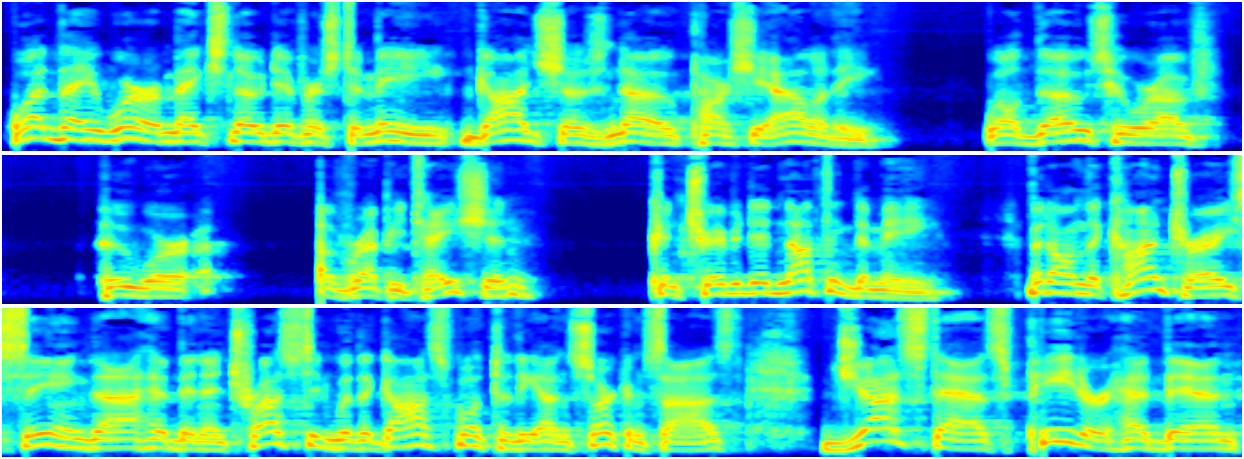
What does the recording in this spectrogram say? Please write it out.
what they were makes no difference to me. God shows no partiality. Well, those who were of, who were of reputation contributed nothing to me. But on the contrary, seeing that I had been entrusted with the gospel to the uncircumcised, just as Peter had been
